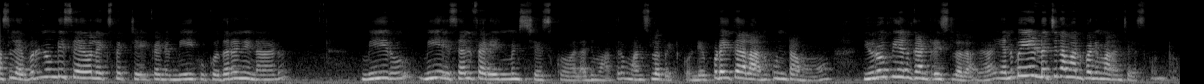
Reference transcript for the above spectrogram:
అసలు ఎవరి నుండి సేవలు ఎక్స్పెక్ట్ చేయకండి? మీకు కుదరని నాడు మీరు మీ సెల్ఫ్ అరేంజ్మెంట్స్ చేసుకోవాలి. అది మాత్రం మనసులో పెట్టుకోండి. ఎప్పుడైతే అలా అనుకుంటామో యూరోపియన్ కంట్రీస్లో లాగా ఎనభై ఏళ్ళు వచ్చినా మన పని మనం చేసుకుంటాం.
